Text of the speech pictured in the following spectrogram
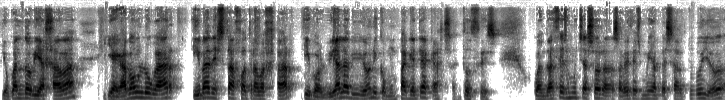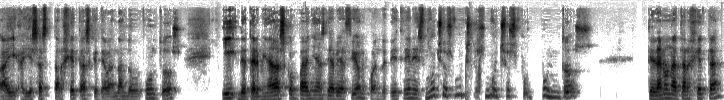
Yo cuando viajaba llegaba a un lugar, iba de estajo a trabajar y volvía al avión y como un paquete a casa. Entonces, cuando haces muchas horas, a veces muy a pesar tuyo, hay, esas tarjetas que te van dando puntos y determinadas compañías de aviación, cuando tienes muchos, muchos, muchos puntos, te dan una tarjeta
